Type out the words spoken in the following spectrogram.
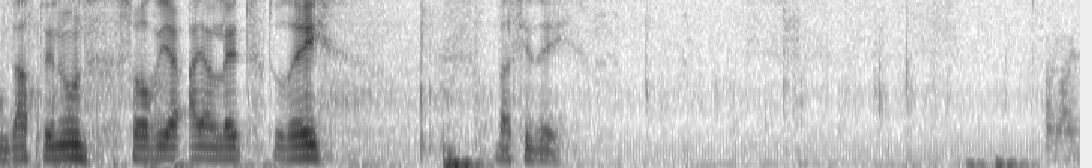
Good afternoon. Sorry I am late today. Busy day. Hi guys.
